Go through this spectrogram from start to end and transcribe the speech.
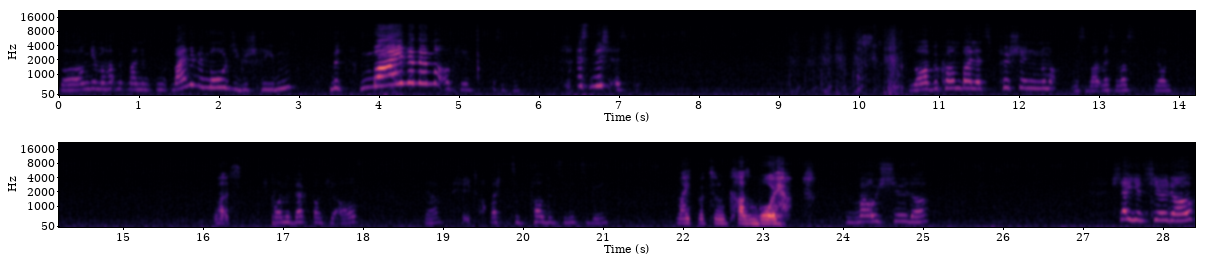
So, irgendjemand hat mit meinem, mit meinem Emoji geschrieben. Mit meinem Emoji. Okay, ist okay. Ist nicht, ist. So, willkommen bei Let's Fishing Nummer... Weißt du, weißt du was, Leon? Was? Ich baue eine Werkbank hier auf. Ja, Alter. weil ich zu faul bin, zu gehen. Mike wird zu einem krassen Boy. Baue ich Schilder. Stell hier ein Schild auf.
